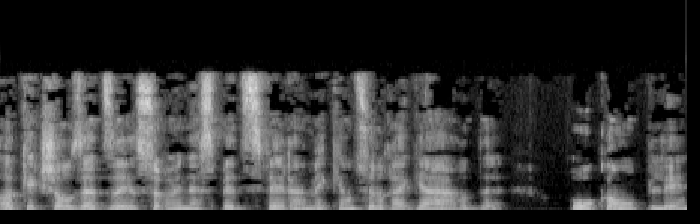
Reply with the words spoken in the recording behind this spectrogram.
a quelque chose à dire sur un aspect différent, mais quand tu le regardes au complet,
